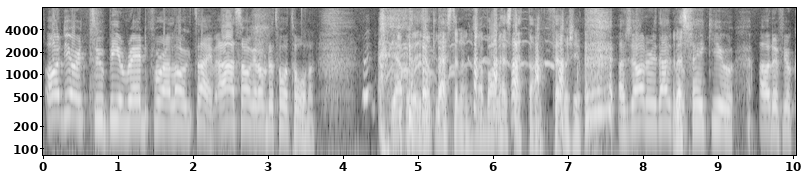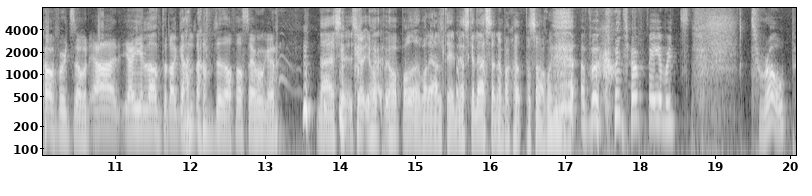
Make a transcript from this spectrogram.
On your to be read for a long time. Ah, Sagan om de två tornen. Ja, precis. Jag har inte läst den än. Jag har bara läst ettan. Fellowship. A genre that will take you out of your comfort zone. Ja, jag gillar inte när Gandalf dör första gången. Nej, så, så jag, hoppar, jag hoppar över det alltid. Men jag ska läsa den pa- passagen igen. A book with your favorite trope.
